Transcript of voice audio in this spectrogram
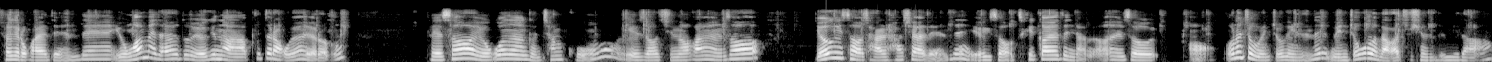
저기로 가야 되는데 용암의 자유도 여기는 안 아프더라고요, 여러분. 그래서 요거는 괜찮고 여기서 지나가면서 여기서 잘 하셔야 되는데 여기서 어떻게 가야 되냐면 그래서 어, 오른쪽 왼쪽에 있는데 왼쪽으로 나가주시면 됩니다.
